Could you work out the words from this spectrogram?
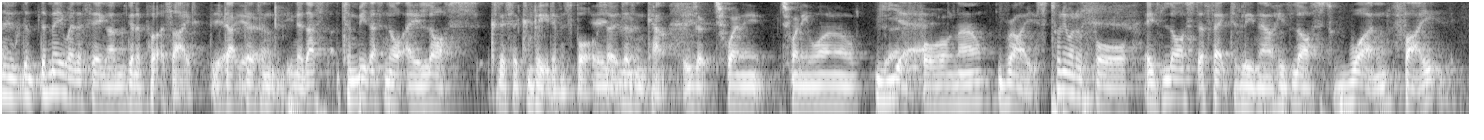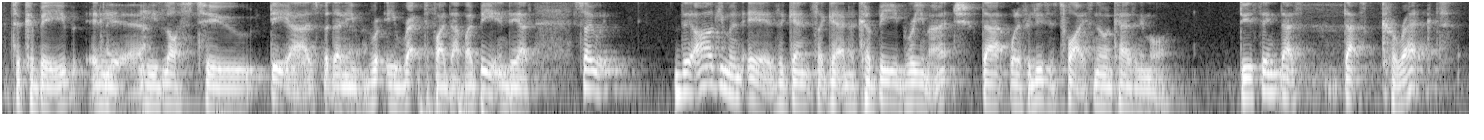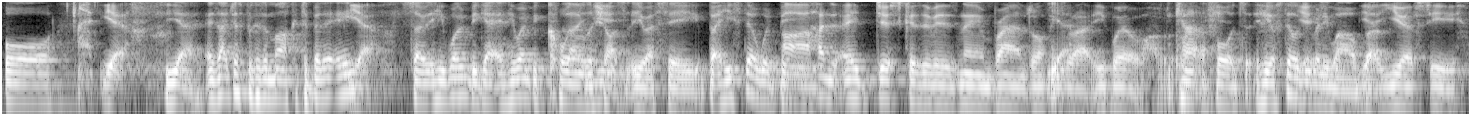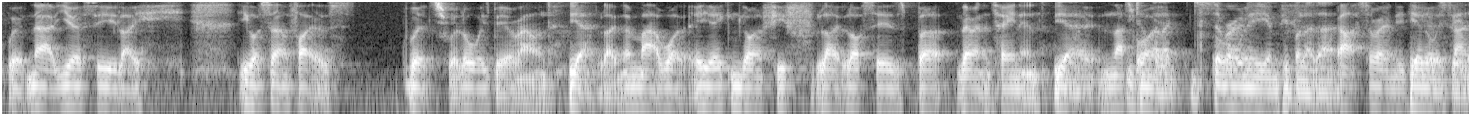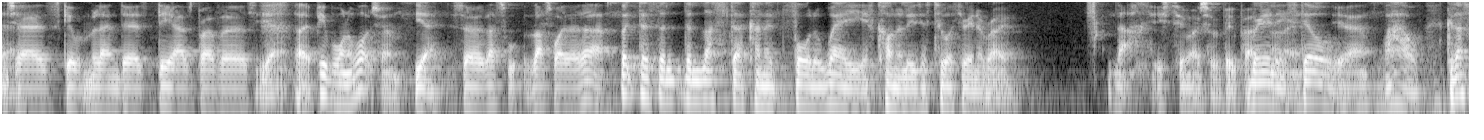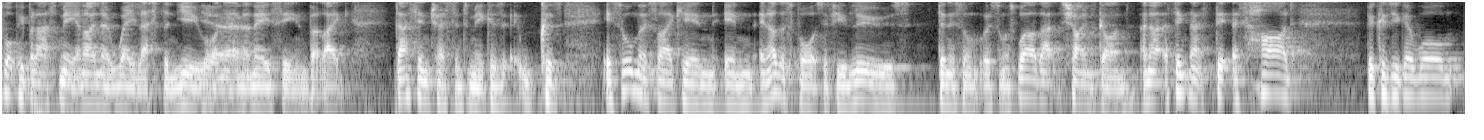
And the, the Mayweather thing, I'm going to put aside. Yeah, that yeah. doesn't, you know, that's to me that's not a loss because it's a completely different sport, so it doesn't count. He's like 20, 21 or uh, Yeah. four now. Right, so 21 and 4. He's lost effectively now. He's lost one fight to Khabib, and he, Yeah. he lost to Diaz, but then he, he rectified that by beating Diaz. So the argument is against like getting a Khabib rematch that, well, if he loses twice, no one cares anymore. Do you think that's that's correct? Or, Yeah. yeah, is that just because of marketability? Yeah. So he won't be getting, he won't be calling Like, all the shots at the UFC, but he still would be. Uh, just because of his name and brand or things Yeah. like that, he will. he can't afford to, he'll still do really well, Yeah, but UFC. With now UFC, like you got certain fighters which will always be around. Yeah. like no matter what, they can go on a few like losses, but they're entertaining. Yeah, and that's You're why about like Cerrone always- and people like that. Ah, Cerrone, Diego always be there. Sanchez, Gilbert Melendez, Diaz brothers. Yeah. like people want to watch them. Yeah, So that's that's why they're there. but does the the luster kind of fall away if Conor loses two or three in a row? Nah, he's too much of a big person. Really, still, Yeah. wow. Because that's what people ask me, and I know way less than you on the MMA scene. But like, that's interesting to me because it's almost like in in in other sports, if you lose, then it's almost, well that shine's gone, and I think that's it's hard because you go well,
